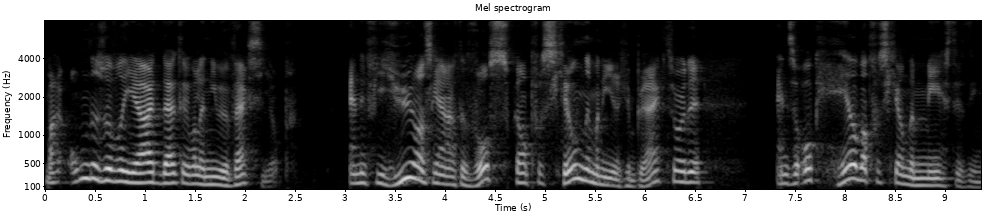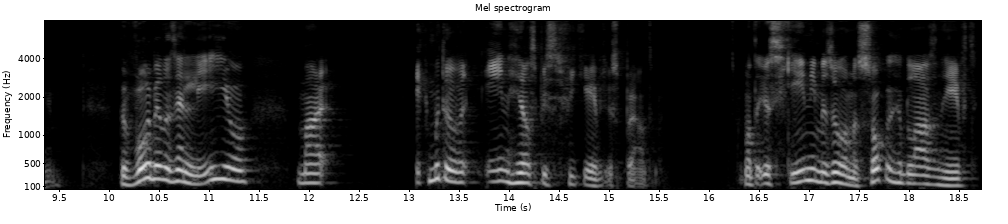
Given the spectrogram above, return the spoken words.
maar om de zoveel jaar duikt er wel een nieuwe versie op. En een figuur als Reinhard de Vos kan op verschillende manieren gebruikt worden en ze ook heel wat verschillende meesters dienen. De voorbeelden zijn legio, maar ik moet over één heel specifiek eventjes praten. Want er is geen die me zo van mijn sokken geblazen heeft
